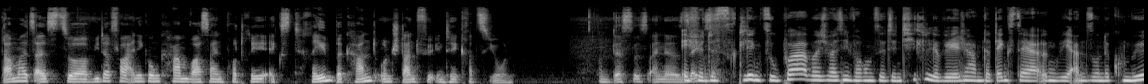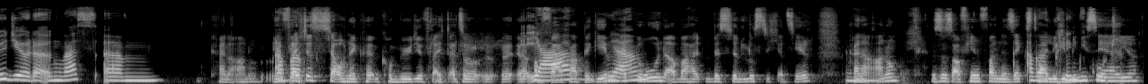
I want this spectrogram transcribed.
Damals, als zur Wiedervereinigung kam, war sein Porträt extrem bekannt und stand für Integration. Und das ist eine. Ich finde, das klingt super, aber ich weiß nicht, warum sie den Titel gewählt haben. Da denkst du ja irgendwie an so eine Komödie oder irgendwas. Ähm, keine Ahnung. Ja, vielleicht ist es ja auch eine Komödie, vielleicht also äh, auf ja, wahrer Begebenheit ja. beruhend, aber halt ein bisschen lustig erzählt. Keine mhm. Ahnung. Es ist auf jeden Fall eine sechsteilige Miniserie gut.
